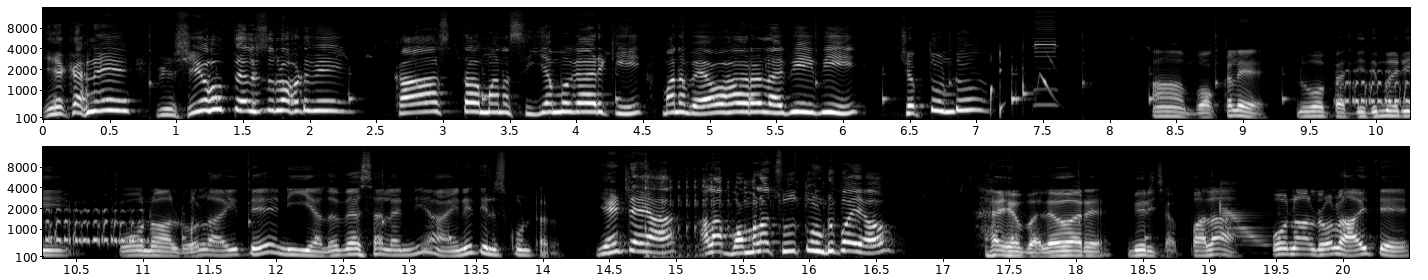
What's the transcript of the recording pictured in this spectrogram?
ఇకనే విషయం తెలిసినోడివి. కాస్త మన సీఎం గారికి మన వ్యవహారాలు అవి ఇవి చెప్తుండు. బొక్కలే. నువ్వు పెద్ద ఇది మరి. ఓ నాలుగు రోజులు అయితే నీ ఎదవేశాలన్నీ ఆయనే తెలుసుకుంటారు. ఏంటయ్యా? అలా బొమ్మలా చూస్తూ ఉండిపోయావు? అయ్యో భలేవారే మీరు చెప్పాలా? ఓ నాలుగు రోజులు ఆగితే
